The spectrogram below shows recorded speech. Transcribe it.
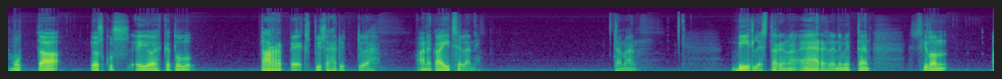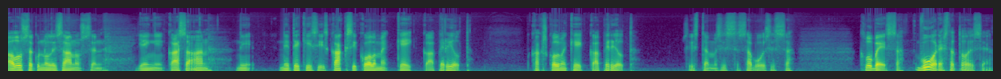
mutta joskus ei ole ehkä tullut tarpeeksi pysähdyttyä, ainakaan itselläni, tämän Beatles-tarinan äärelle. Nimittäin silloin alussa, kun oli saanut sen jengin kasaan, niin ne teki siis kaksi-kolme keikkaa per ilta. Kaksi-kolme keikkaa per ilta. Siis tämmöisissä savuisissa klubeissa vuodesta toiseen.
